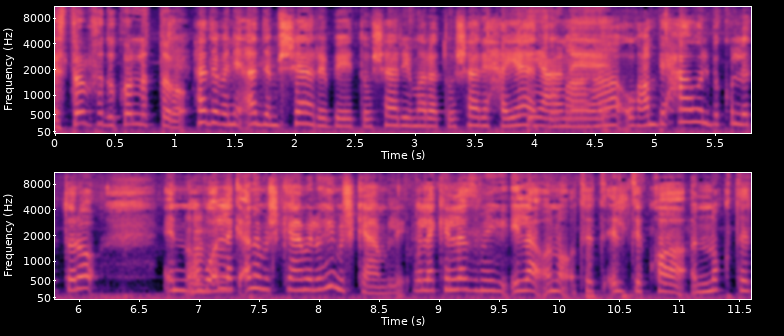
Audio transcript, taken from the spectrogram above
استنفذوا كل الطرق. هذا بني آدم شاري بيته شاري مرته شاري حياته يعني معها وعم بيحاول بكل الطرق. إنه بقول لك أنا مش كامل وهي مش كاملة ولكن لازم يلاقوا نقطة التقاء نقطه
